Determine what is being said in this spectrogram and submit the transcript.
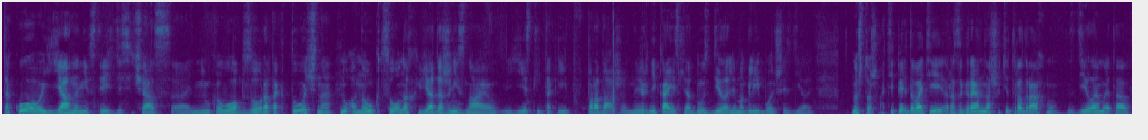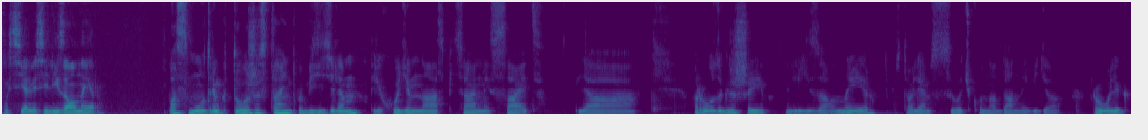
Такого вы явно не встретите сейчас э, ни у кого обзора, так точно. Ну, а на аукционах я даже не знаю, есть ли такие в продаже. Наверняка, если одну сделали, могли и больше сделать. Ну что ж, а теперь давайте разыграем нашу тетрадрахму. Сделаем это в сервисе Lisa On Air. Посмотрим, кто же станет победителем. Переходим на специальный сайт для розыгрышей Lisa On Air. Вставляем ссылочку на данный видеоролик.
